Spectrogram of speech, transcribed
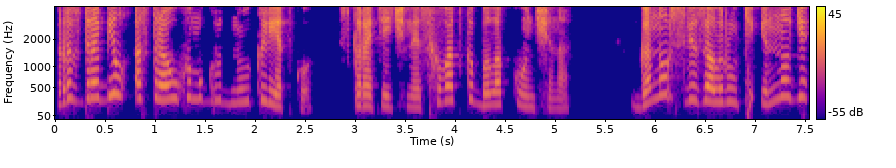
раздробил остроухому грудную клетку. Скоротечная схватка была кончена. Ганор связал руки и ноги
